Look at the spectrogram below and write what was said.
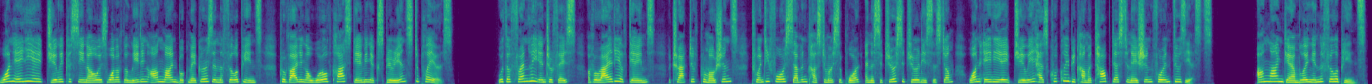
188 JILI Casino is one of the leading online bookmakers in the Philippines, providing a world-class gaming experience to players. With a friendly interface, a variety of games, attractive promotions, 24-7 customer support and a secure security system, 188 JILI has quickly become a top destination for enthusiasts. Online gambling in the Philippines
